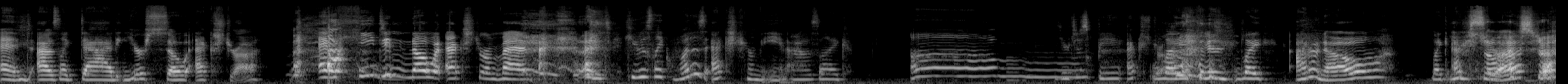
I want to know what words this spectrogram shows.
And I was like, Dad, you're so extra. and he didn't know what extra meant. And he was like, What does extra mean? I was like, Um You're just being extra. like you're like I don't know. Like You're extra. so extra.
